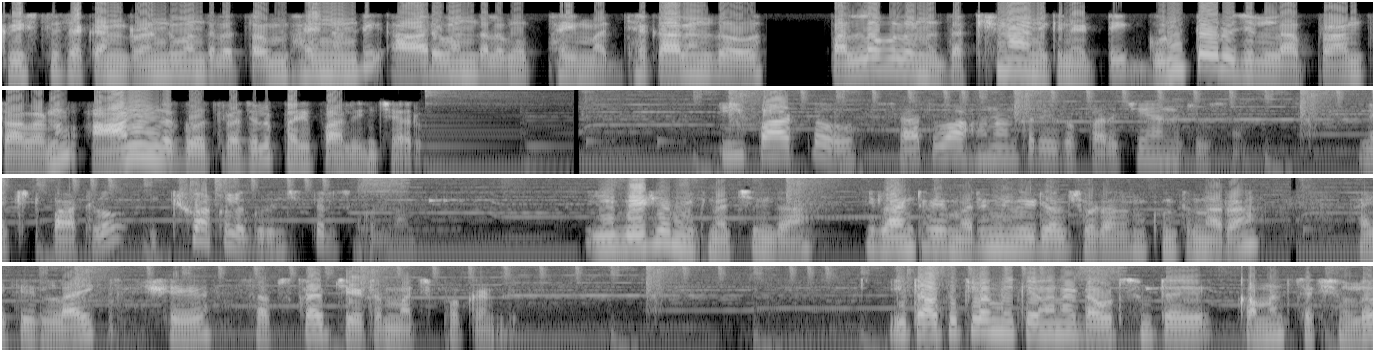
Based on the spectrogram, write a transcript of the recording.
క్రీస్తు శకం రెండు వందల తొంభై నుండి ఆరు వందల ముప్పై మధ్యకాలంలో పల్లవులను దక్షిణానికి నెట్టి గుంటూరు జిల్లా ప్రాంతాలను ఆనంద గోత్రజులు పరిపాలించారు. ఈ పాటలో శాతవాహనాంతర పరిచయాన్ని చూసాం నెక్స్ట్ పాటలో ఇక్ష్వాకుల గురించి తెలుసుకుందాం. ఈ వీడియో మీకు నచ్చిందా? ఇలాంటివి మరిన్ని వీడియోలు చూడాలనుకుంటున్నారా? అయితే లైక్ షేర్ సబ్స్క్రైబ్ చేయటం మర్చిపోకండి. ఈ టాపిక్లో మీకు ఏమైనా డౌట్స్ ఉంటే కామెంట్ సెక్షన్లో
